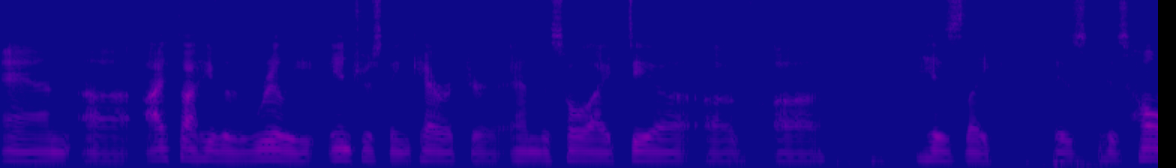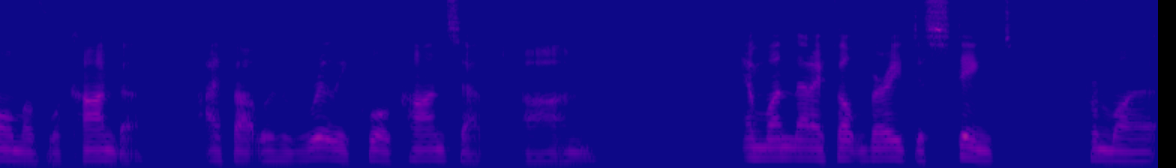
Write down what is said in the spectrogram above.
and uh, I thought he was a really interesting character, and this whole idea of uh, his like his his home of Wakanda, I thought was a really cool concept, um, and one that I felt very distinct from what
